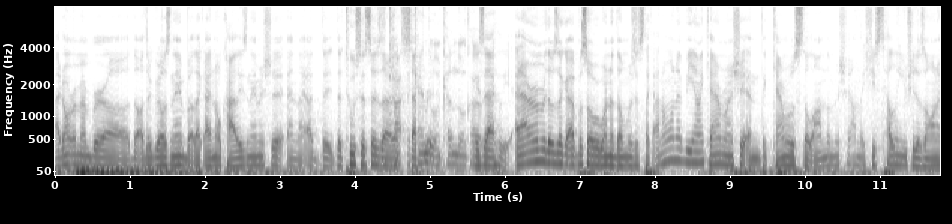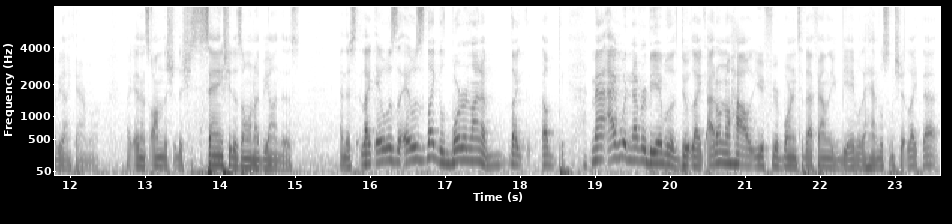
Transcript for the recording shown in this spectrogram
I don't remember uh, the other girl's name but like I know Kylie's name and shit and like I, the the two sisters are Ka- like separate. Kendall and Kendall Kylie. Exactly. And I remember there was like an episode where one of them was just like, I don't want to be on camera and shit. And the camera was still on them and shit. I'm like, she's telling you she doesn't want to be on camera. Like, and it's on the that she's saying she doesn't want to be on this. And there's like, it was, it was like borderline of like, a, man, I would never be able to do, like, I don't know how if you're born into that family, you'd be able to handle some shit like that.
